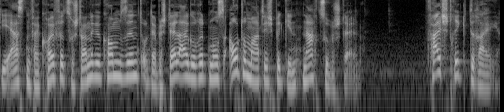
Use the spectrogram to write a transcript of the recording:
die ersten Verkäufe zustande gekommen sind und der Bestellalgorithmus automatisch beginnt nachzubestellen. Fallstrick 3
